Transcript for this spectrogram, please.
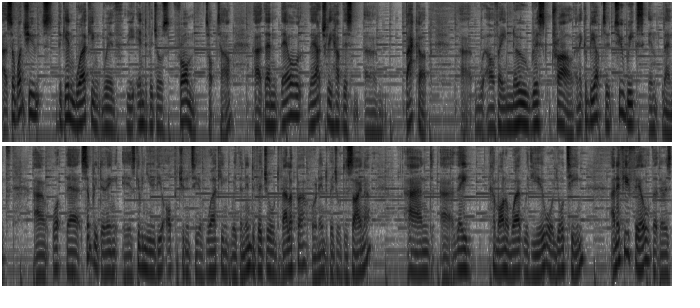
Uh, so once you begin working with the individuals from TopTal, uh, then they all they actually have this um, backup uh, of a no risk trial, and it could be up to two weeks in length. Uh, what they're simply doing is giving you the opportunity of working with an individual developer or an individual designer, and uh, they come on and work with you or your team and if you feel that there is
